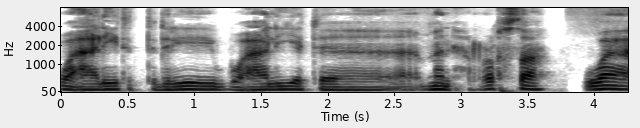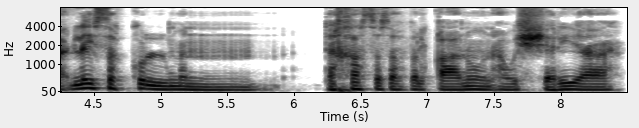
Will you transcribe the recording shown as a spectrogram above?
وآلية التدريب وآلية آه، منح الرخصة. وليس كل من تخصص في القانون أو الشريعة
